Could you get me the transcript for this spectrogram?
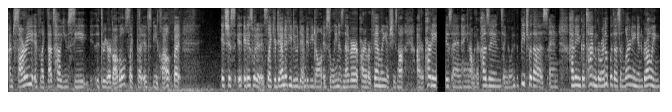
i'm sorry if like that's how you see it through your goggles like that it's being clout but it's just it, it is what it is like you're damned if you do damned if you don't if Selena's never a part of our family if she's not at our parties and hanging out with her cousins and going to the beach with us and having a good time and growing up with us and learning and growing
